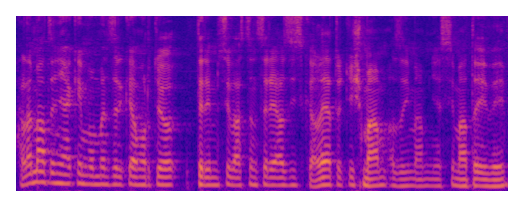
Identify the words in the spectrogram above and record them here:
Ale máte nějaký moment z Ricka Mortyho, kterým si vás ten seriál získal? Já totiž mám a zajímá mě, jestli máte i vy.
